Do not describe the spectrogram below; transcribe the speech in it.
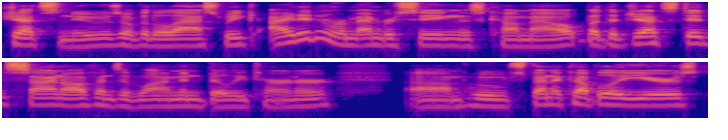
Jets news over the last week. I didn't remember seeing this come out, but the Jets did sign offensive lineman Billy Turner, um, who spent a couple of years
